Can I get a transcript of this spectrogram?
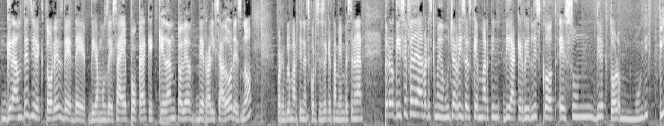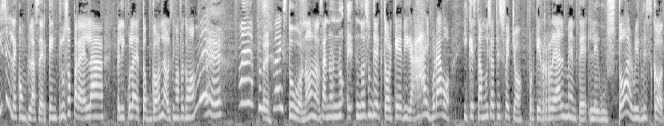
grandes directores de, de, digamos, de esa época que quedan todavía de realizadores, ¿no? Por ejemplo, Martin Scorsese, que también va a estrenar. Pero lo que dice Fede Álvarez, que me dio mucha risa, es que Martin diga que Ridley Scott es un director muy difícil de complacer, que incluso para él la película de Top Gun, la última fue como, "Meh, Eh, pues Sí. ahí estuvo, ¿no? O sea, no, no, eh, no es un director que diga, ay, bravo, y que está muy satisfecho porque realmente le gustó a Ridley Scott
